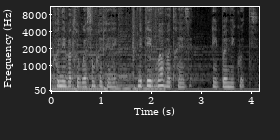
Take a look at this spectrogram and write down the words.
prenez votre boisson préférée, mettez-vous à votre aise et bonne écoute.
